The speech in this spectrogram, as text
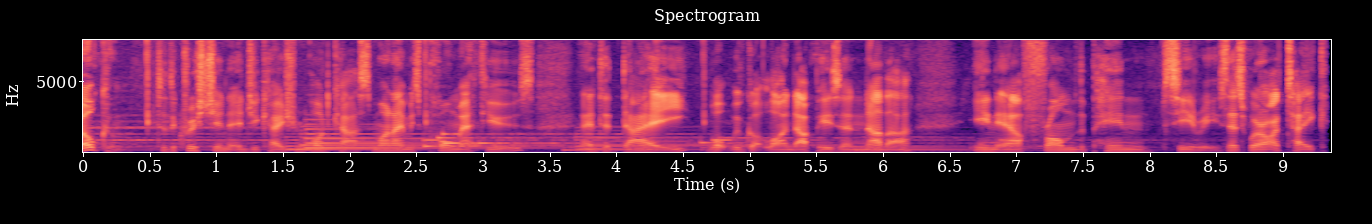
Welcome to the Christian Education Podcast. My name is Paul Matthews, and today what we've got lined up is another in our From the Pen series. That's where I take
